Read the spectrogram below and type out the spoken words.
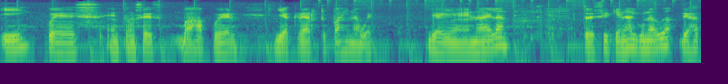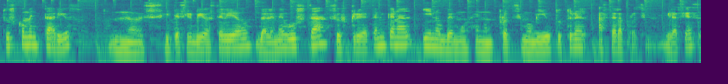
y pues entonces vas a poder ya crear tu página web de ahí en adelante. Entonces si tienes alguna duda deja tus comentarios. Si te sirvió este video dale me gusta suscríbete a mi canal y nos vemos en un próximo video tutorial. Hasta la próxima. Gracias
